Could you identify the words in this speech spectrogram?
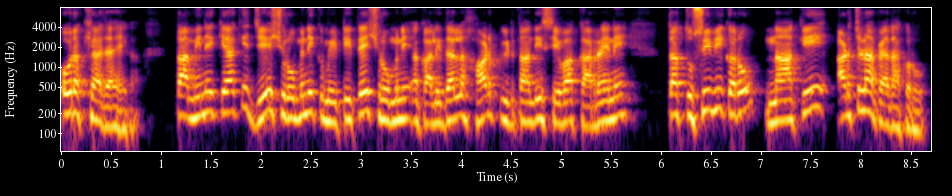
ਉਹ ਰੱਖਿਆ ਜਾਏਗਾ। ਧਾਮੀ ਨੇ ਕਿਹਾ ਕਿ ਜੇ ਸ਼੍ਰੋਮਣੀ ਕਮੇਟੀ ਤੇ ਸ਼੍ਰੋਮਣੀ ਅਕਾਲੀ ਦਲ ਹੜ੍ਹ ਪੀੜਤਾਂ ਦੀ ਸੇਵਾ ਕਰ ਰਹੇ ਨੇ, ਤਾਂ ਤੁਸੀਂ ਵੀ ਕਰੋ, ਨਾ ਕਿ ਅੜਚਣਾ ਪੈਦਾ ਕਰੋ।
